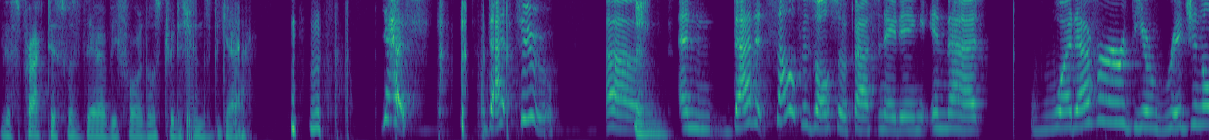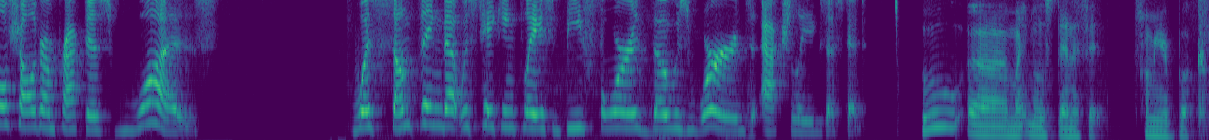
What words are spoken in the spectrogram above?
This practice was there before those traditions began yes, that too. Um, and that itself is also fascinating in that whatever the original Shalagram practice was, was something that was taking place before those words actually existed. Who uh, might most benefit from your book?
